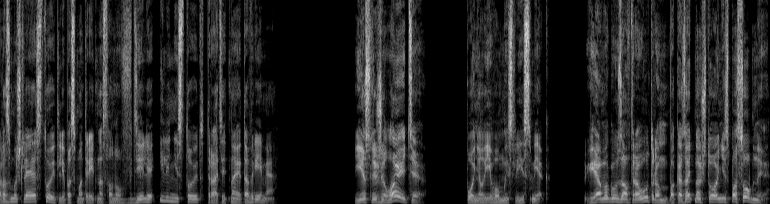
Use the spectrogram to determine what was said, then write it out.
размышляя, стоит ли посмотреть на слонов в деле или не стоит тратить на это время. «Если желаете», — понял его мысли и смех. «Я могу завтра утром показать, на что они способны.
